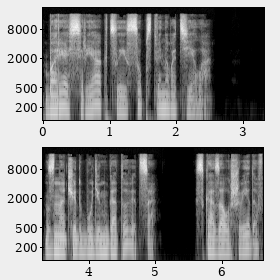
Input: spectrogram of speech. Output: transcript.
борясь с реакцией собственного тела. «Значит, будем готовиться?» — сказал Шведов,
